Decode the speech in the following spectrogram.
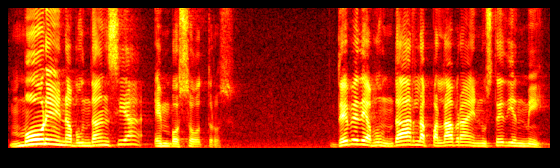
more en abundancia en vosotros Debe de abundar la palabra en usted y en mí.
